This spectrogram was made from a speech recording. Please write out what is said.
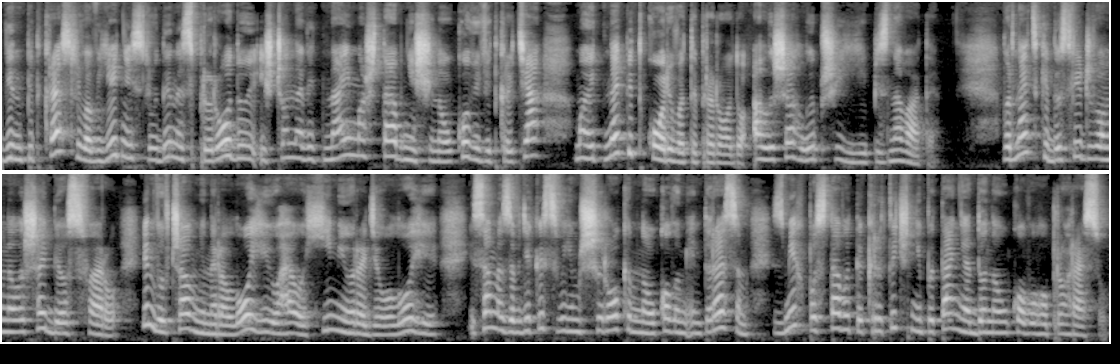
Він підкреслював єдність людини з природою і що навіть наймасштабніші наукові відкриття мають не підкорювати природу, а лише глибше її пізнавати. Вернецький досліджував не лише біосферу, він вивчав мінералогію, геохімію, радіологію, і саме завдяки своїм широким науковим інтересам зміг поставити критичні питання до наукового прогресу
